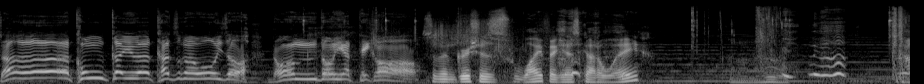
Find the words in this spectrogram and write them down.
さあ今回は数が多いぞ。どんどんやっていこう。So then Grisha's wife, I guess, got away? Oh,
